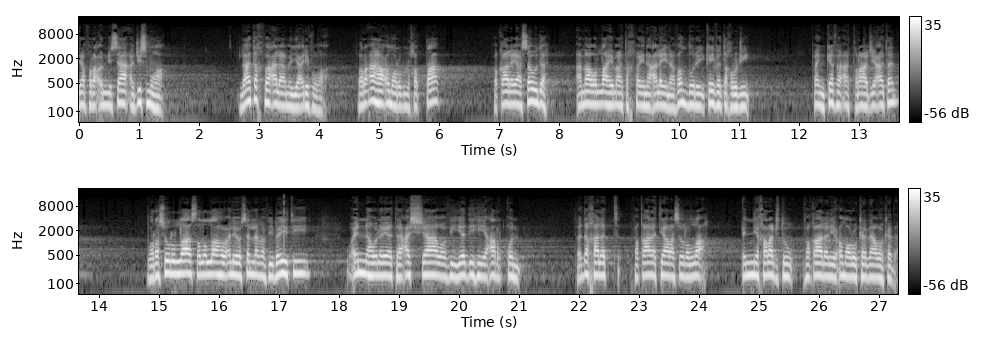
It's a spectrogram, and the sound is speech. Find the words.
يفرع النساء جسمها لا تخفى على من يعرفها. فرآها عمر بن الخطاب فقال يا سودة أما والله ما تخفين علينا فانظري كيف تخرجين. فانكفأت راجعة ورسول الله صلى الله عليه وسلم في بيتي وإنه ليتعشى وفي يده عرق. فدخلت فقالت يا رسول الله إني خرجت فقال لي عمر كذا وكذا.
